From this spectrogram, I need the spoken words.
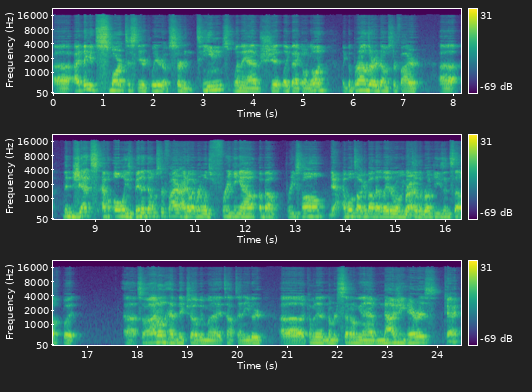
Uh, I think it's smart to steer clear of certain teams when they have shit like that going on. Like the Browns are a dumpster fire. Uh, the Jets have always been a dumpster fire. I know everyone's freaking out about Breece Hall. Yeah. And we'll talk about that later when we get Right. to the rookies and stuff. But uh, so I don't have Nick Chubb in my top ten either. Uh, coming in at number seven, I'm gonna have Najee Harris. Okay.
